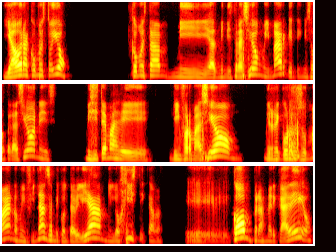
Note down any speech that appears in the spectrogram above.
¿Y ahora cómo estoy yo? ¿Cómo está mi administración, mi marketing, mis operaciones, mis sistemas de, de información, mis recursos humanos, mi finanzas, mi contabilidad, mi logística, eh, compras, mercadeo.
